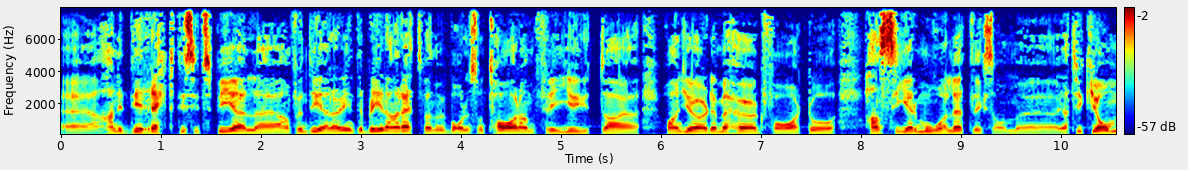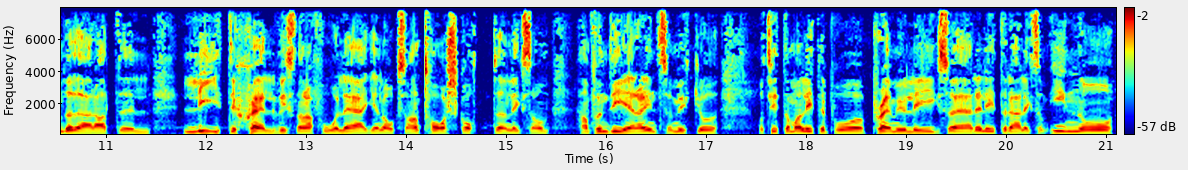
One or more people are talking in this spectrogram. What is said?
Eh, han är direkt i sitt spel. Eh, han funderar inte. Blir han rättvänd med bollen så tar han fri yta eh, och han gör det med hög fart och han ser målet liksom. Jag tycker om det där att lite själviskt när han får lägen också. Han tar skotten liksom. Han funderar inte så mycket. Och och tittar man lite på Premier League så är det lite där liksom in och,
